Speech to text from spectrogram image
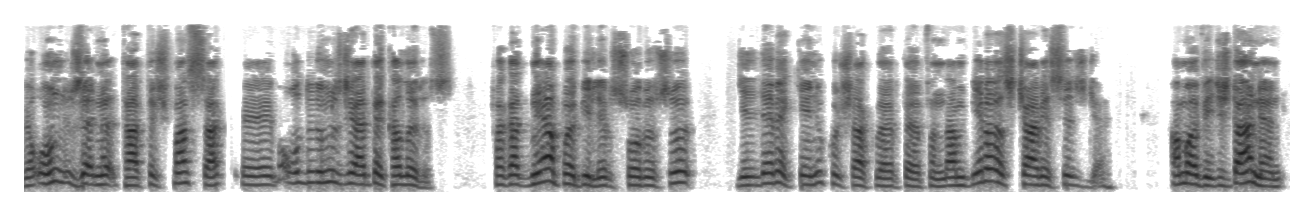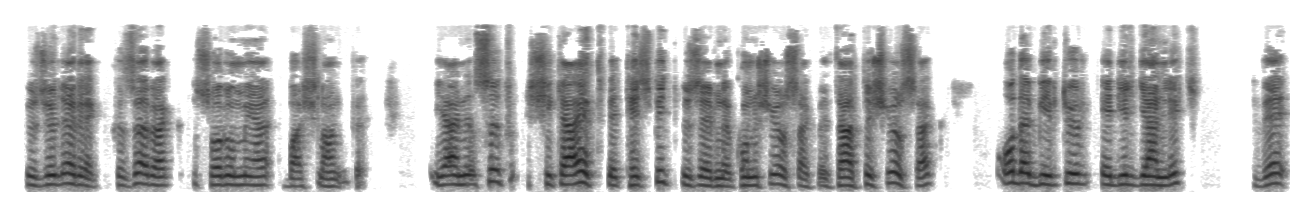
ve onun üzerine tartışmazsak e, olduğumuz yerde kalırız. Fakat ne yapabilir sorusu giderek yeni kuşaklar tarafından biraz çaresizce ama vicdanen üzülerek, kızarak sorulmaya başlandı. Yani sırf şikayet ve tespit üzerine konuşuyorsak ve tartışıyorsak o da bir tür edilgenlik ve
